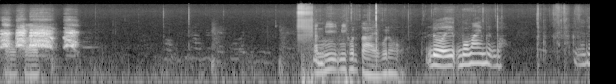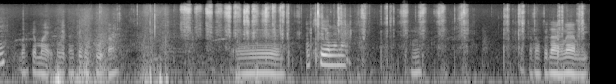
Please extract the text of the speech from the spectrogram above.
เอาครับอันมีมีคนตายบ่เนาะโดยบ่ไหม้เพิ่นบ่เดี๋ยวดิ มันก็ใหม่พูดนะจะกระพูดนะเออโอเคแล้วนะก็ต้องไปล้างน้ำอีก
